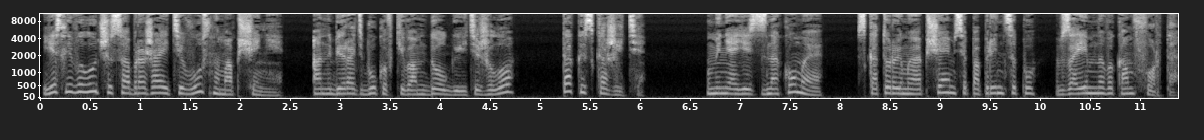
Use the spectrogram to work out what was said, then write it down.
Если вы лучше соображаете в устном общении, а набирать буковки вам долго и тяжело, так и скажите — у меня есть знакомая, с которой мы общаемся по принципу взаимного комфорта.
